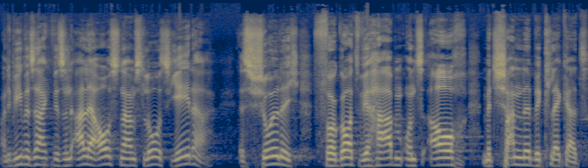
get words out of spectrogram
Und die Bibel sagt, wir sind alle ausnahmslos, jeder ist schuldig vor Gott. Wir haben uns auch mit Schande bekleckert.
